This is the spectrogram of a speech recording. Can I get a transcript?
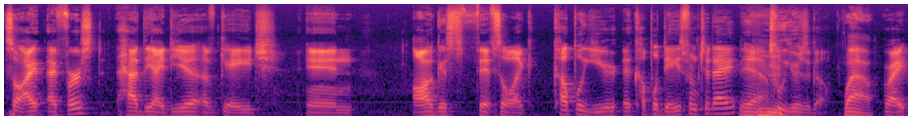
so I I first had the idea of Gage in August fifth, so like couple year a couple days from today, Yeah. Mm-hmm. two years ago, Wow. right?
